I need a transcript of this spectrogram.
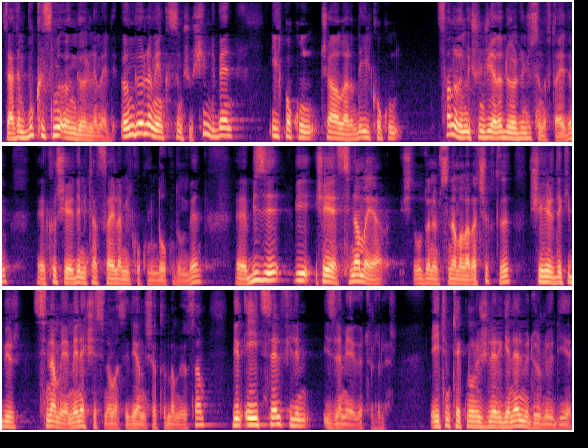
zaten bu kısmı öngörülemedi. Öngörülemeyen kısım şu. Şimdi ben ilkokul çağlarında, ilkokul sanırım 3. ya da 4. sınıftaydım. Ee, Kırşehir'de Mithat Saylam İlkokulu'nda okudum ben. Ee, bizi bir şeye, sinemaya, işte o dönem sinemalara çıktı. Şehirdeki bir sinemaya, Menekşe sinemasıydı yanlış hatırlamıyorsam. Bir eğitsel film izlemeye götürdüler. Eğitim Teknolojileri Genel Müdürlüğü diye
